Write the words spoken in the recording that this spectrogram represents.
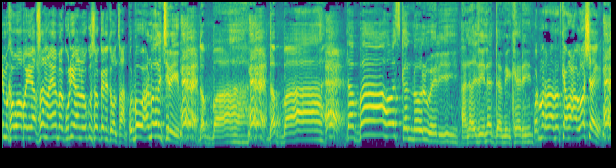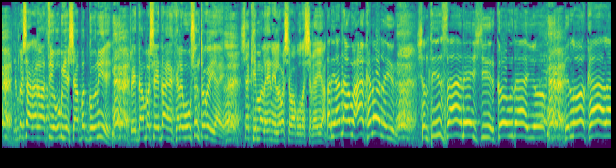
iminka waaba yaabsannahay ama guryaha noogu soo geli doontaan. Warbow waxaan maqli jiray. Dabba dabba dabba hoos ka nool weli. Aan cidina damin karin. War mar horaa dadkan waxaa loo sheegay. Ninbashaar ha qaatiyo hub iyo shaabad gooniye. Shayddaanba shayddaanka kale wuu shan togayahay. Shaki ma leh inay laba shabaab wada shaqeeyaan. Aryaadhaha waxaa kaloo la yidhi shantii saanay shirkowdayo diloo kaala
